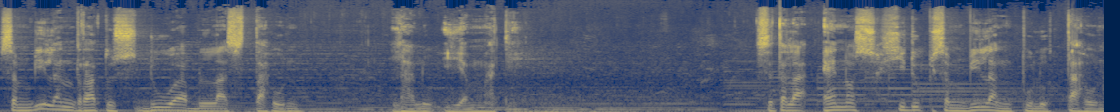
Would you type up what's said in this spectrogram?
912 tahun, lalu ia mati. Setelah Enos hidup 90 tahun,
